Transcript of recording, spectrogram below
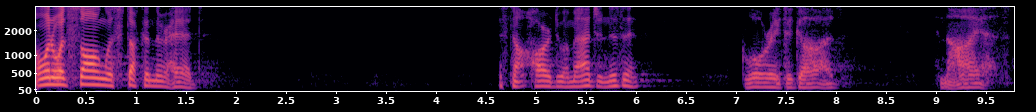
I wonder what song was stuck in their head. It's not hard to imagine, is it? Glory to God in the highest.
